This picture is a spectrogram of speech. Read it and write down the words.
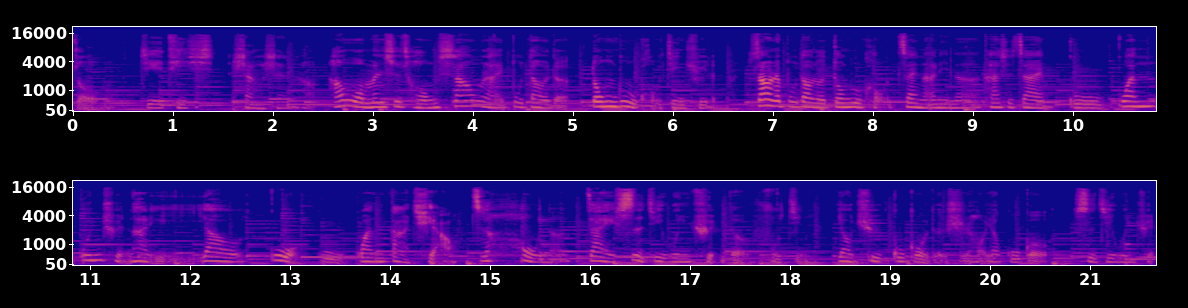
走阶梯上升哈。好，我们是从烧来步道的东入口进去的。烧来步道的东入口在哪里呢？它是在古关温泉那里要。过古关大桥之后呢，在四季温泉的附近，要去 Google 的时候要 Google 四季温泉，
